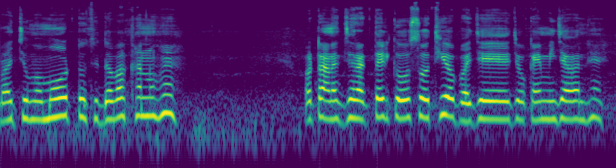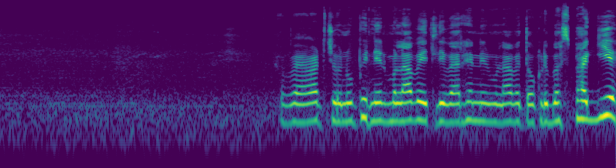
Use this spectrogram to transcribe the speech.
બાજુમાં મોટુંથી દવાખાનું હે. અટાણે જરાક તડકો ઓછો થયો પછી જે જો કાયમી જવાનું હે. હવે આઠ જો ઊભી નિર્મલ આવે, એટલી વાર હે નિર્મલ આવે તો આપણી બસ ભાગીએ.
